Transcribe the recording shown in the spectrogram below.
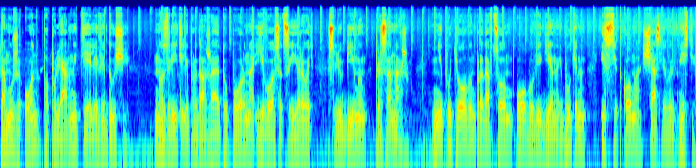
Тому же он популярный телеведущий. Но зрители продолжают упорно его ассоциировать с любимым персонажем непутевым продавцом обуви Геной Букиным из ситкома «Счастливы вместе».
